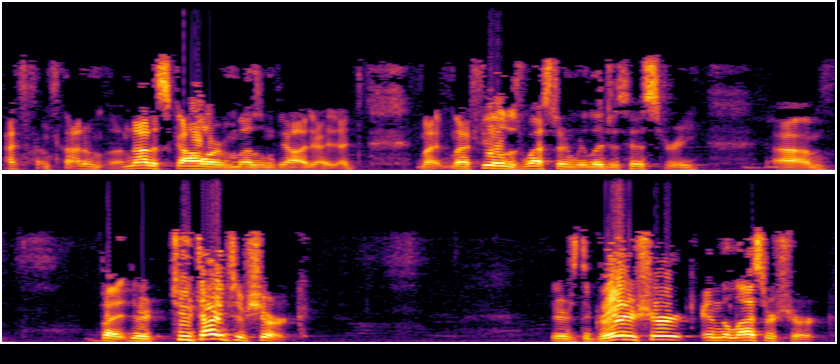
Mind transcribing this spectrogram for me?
I'm not, a, I'm not a scholar of Muslim theology. I, I, my, my field is Western religious history. Um, but there are two types of shirk. There's the greater shirk and the lesser shirk.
